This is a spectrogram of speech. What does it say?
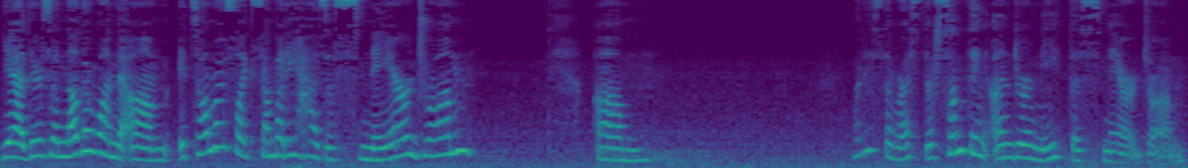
Yeah, there's another one that um it's almost like somebody has a snare drum um, what is the rest? There's something underneath the snare drum.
